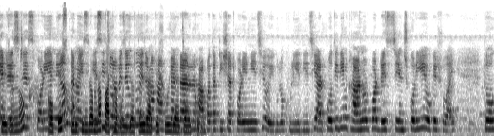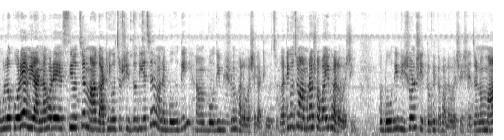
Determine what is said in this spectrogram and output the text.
সেই জন্য ওকে স্কুল কিন্তু আমরা পাঠাবোই যতই রাতে শুই আর যাই করি। হাফাতা টি শার্ট করিয়ে নিয়েছি ওইগুলো খুলিয়ে দিয়েছি আর প্রতিদিন খাওয়ানোর পর ড্রেস চেঞ্জ করিয়ে ওকে শোয়াই। তো ওগুলো করে আমি রান্নাঘরে এসছি হচ্ছে মা গাঠি কচু সিদ্ধ দিয়েছে মানে বৌদি আমার বৌদি ভীষণ ভালোবাসে গাঠি কচু গাঠি কচু আমরা সবাই ভালোবাসি তো বৌদি ভীষণ সিদ্ধ খেতে ভালোবাসে সেজন্য মা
